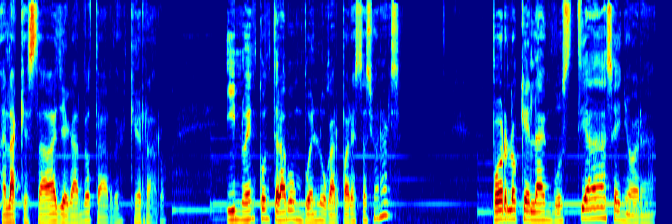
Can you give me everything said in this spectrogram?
a la que estaba llegando tarde, qué raro, y no encontraba un buen lugar para estacionarse. Por lo que la angustiada señora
